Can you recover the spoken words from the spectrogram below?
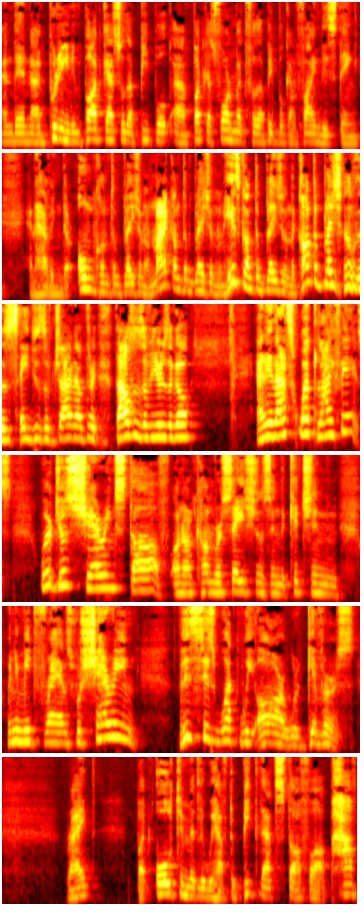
and then I'm putting it in podcast so that people uh, podcast format so that people can find this thing and having their own contemplation on my contemplation on his contemplation on the contemplation of the sages of China three thousands of years ago, and that's what life is. We're just sharing stuff on our conversations in the kitchen. When you meet friends, we're sharing. This is what we are. We're givers, right? But ultimately, we have to pick that stuff up, have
